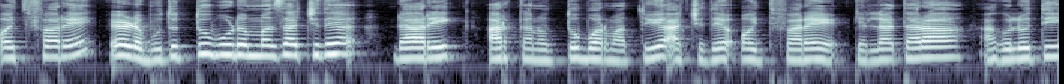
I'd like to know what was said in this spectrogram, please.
ঐতফারে এড়ে বুতুত্তু বুড় মাঝে আছে দে ডাইরেক্ট আরকানুত্তু বর্মাত্তুই আছে ঐতফারে কেল্লা তারা আগলতি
